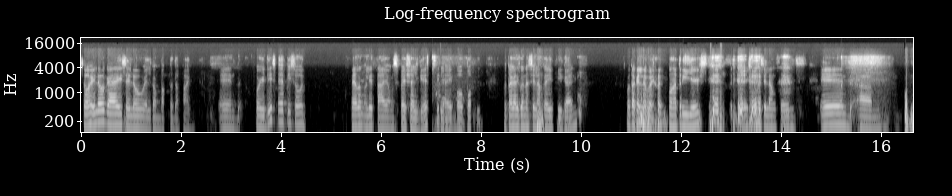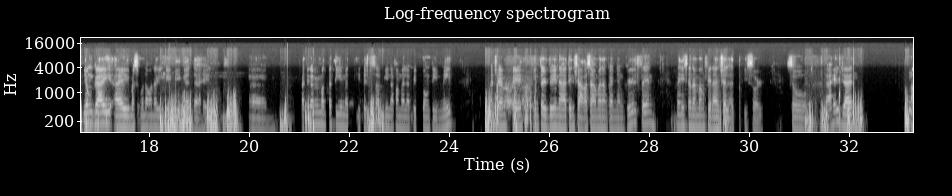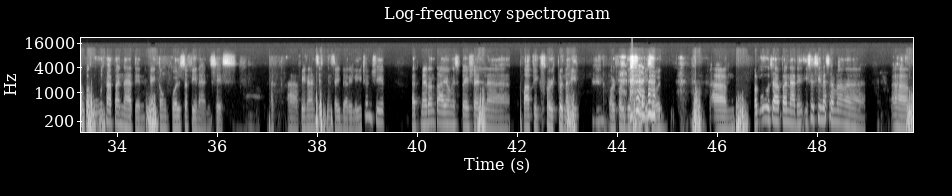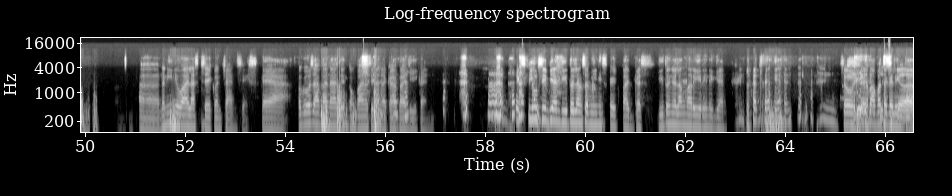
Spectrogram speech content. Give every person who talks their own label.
Speaker 1: So hello guys, hello, welcome back to the pod. And for this episode, meron ulit tayong special guest, sila ay Popo. Matagal ko na silang kaibigan. Matagal na ba yun? Mga 3 years? 3 years ko na silang friends. And um, yung guy ay mas una ko naging kaibigan dahil um, pati kami magka-team at isa siya sa pinakamalapit kong teammate. At syempre, interviewin natin siya kasama ng kanyang girlfriend na isa namang financial advisor. So, dahil dyan, ang pag-uusapan natin ay tungkol sa finances. At uh, finances inside the relationship. At meron tayong special na topic for tonight or for this episode. Um, pag-uusapan natin, isa sila sa mga um, uh, naniniwala sa second chances. Kaya pag-uusapan natin kung paano sila nagkabalikan. Exclusive yan dito lang sa Miniskirt Podcast. Dito nyo lang maririnig yan. Lahat na yan. so, hindi na napapatagalin pa.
